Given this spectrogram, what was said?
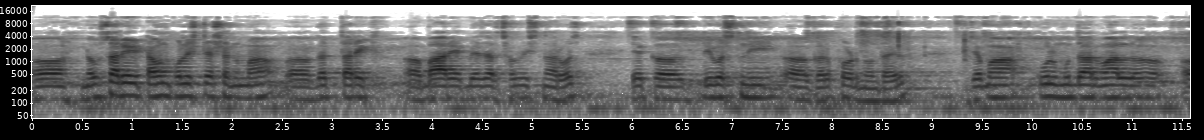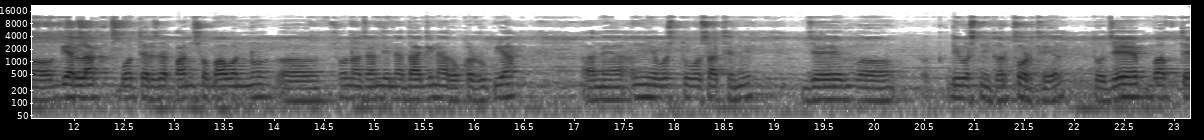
નવસારી ટાઉન પોલીસ સ્ટેશનમાં ગત તારીખ બાર એક બે હજાર છવ્વીસના રોજ એક દિવસની ઘરફોડ નોંધાયેલ, જેમાં કુલ મુદ્દાર માલ અગિયાર લાખ બોતેર હજાર પાંચસો બાવનનો સોના ચાંદીના દાગીના, રોકડ રૂપિયા અને અન્ય વસ્તુઓ સાથેની જે દિવસની ઘરફોડ થયેલ. તો જે બાબતે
